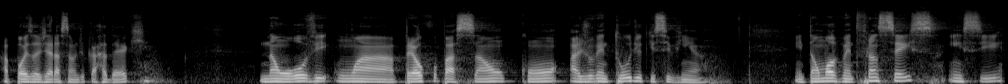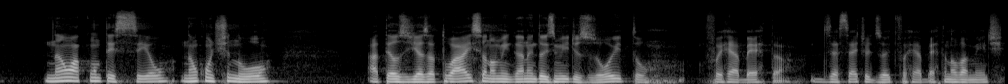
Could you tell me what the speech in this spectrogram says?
após a geração de Kardec, não houve uma preocupação com a juventude que se vinha. Então, o movimento francês em si não aconteceu, não continuou até os dias atuais. Se eu não me engano, em 2018 foi reaberta, 17 ou 18 foi reaberta novamente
